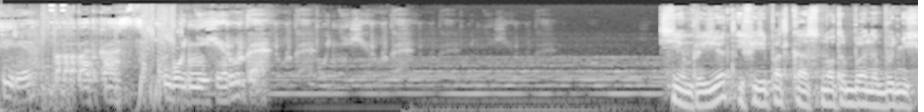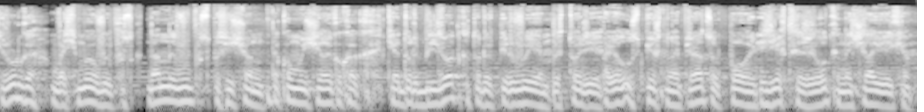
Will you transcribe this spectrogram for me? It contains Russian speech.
эфире подкаст «Будни хирурга». Всем привет! В эфире подкаст «Нота Бена. Будни хирурга», восьмой выпуск. Данный выпуск посвящен такому человеку, как Теодор Бельрот, который впервые в истории провел успешную операцию по резекции желудка на человеке.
